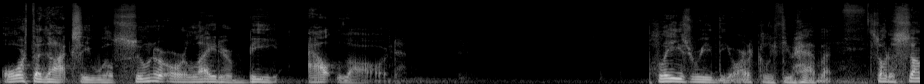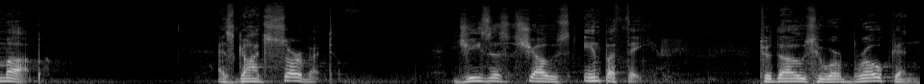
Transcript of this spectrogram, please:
orthodoxy will sooner or later be outlawed. Please read the article if you haven't. So, to sum up, as God's servant, Jesus shows empathy to those who are broken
